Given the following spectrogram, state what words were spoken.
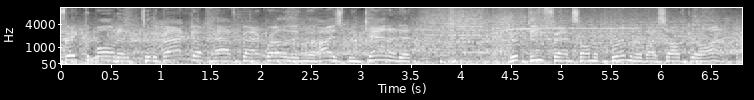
fake the ball to, to the backup halfback rather than the Heisman candidate. Good defense on the perimeter by South Carolina.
